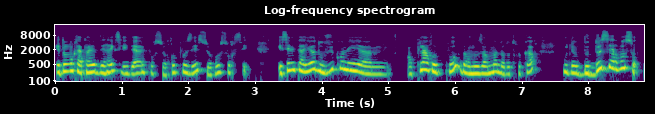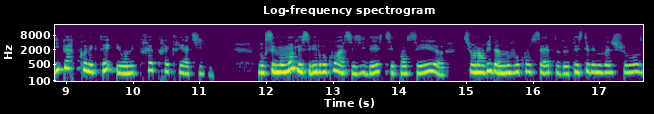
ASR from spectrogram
Et donc, la période des règles, c'est l'idéal pour se reposer, se ressourcer. Et c'est une période où, vu qu'on est euh, en plein repos dans nos hormones, dans notre corps, où nos, deux cerveaux sont hyper connectés et on est très, très créatif. Donc, c'est le moment de laisser libre cours à ses idées, ses pensées. Euh, si on a envie d'un nouveau concept, de tester des nouvelles choses,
